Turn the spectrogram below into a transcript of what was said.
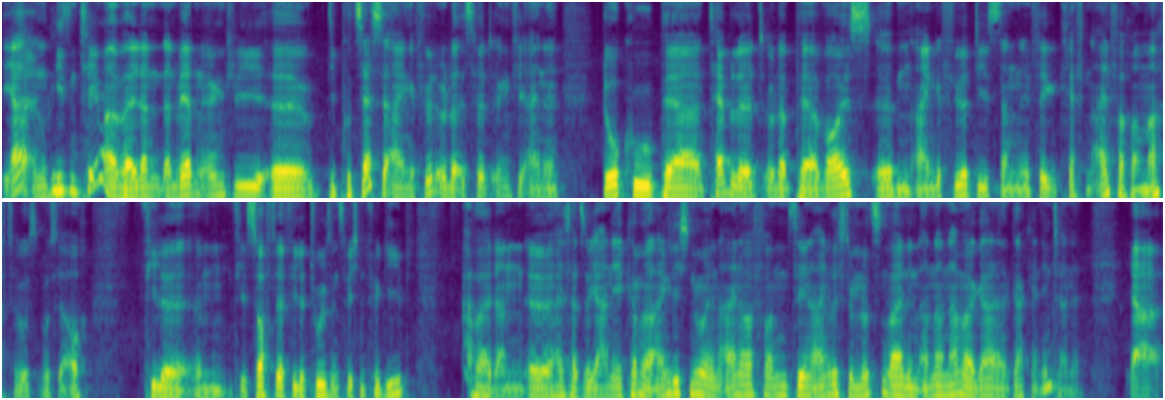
Ja, ein Riesenthema, weil dann, dann werden irgendwie äh, die Prozesse eingeführt oder es wird irgendwie eine Doku per Tablet oder per Voice ähm, eingeführt, die es dann den Pflegekräften einfacher macht, wo es ja auch viele, ähm, viel Software, viele Tools inzwischen für gibt. Aber dann äh, heißt halt so, ja, nee, können wir eigentlich nur in einer von zehn Einrichtungen nutzen, weil in den anderen haben wir gar, gar kein Internet. Ja,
